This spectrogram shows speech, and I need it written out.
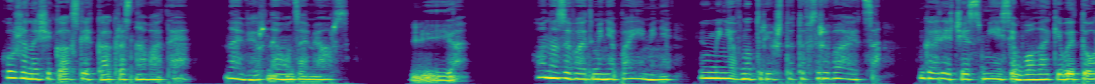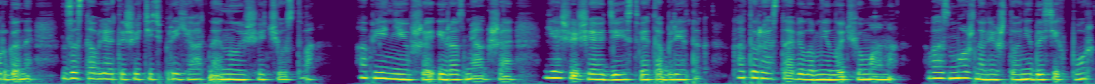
Кожа на щеках слегка красноватая. Наверное, он замерз. «Лия». Он называет меня по имени, и у меня внутри что-то взрывается. Горячая смесь обволакивает органы, заставляет ощутить приятное ноющее чувство. Опьяневшая и размягшая, я ощущаю действие таблеток, которые оставила мне ночью мама. Возможно ли, что они до сих пор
